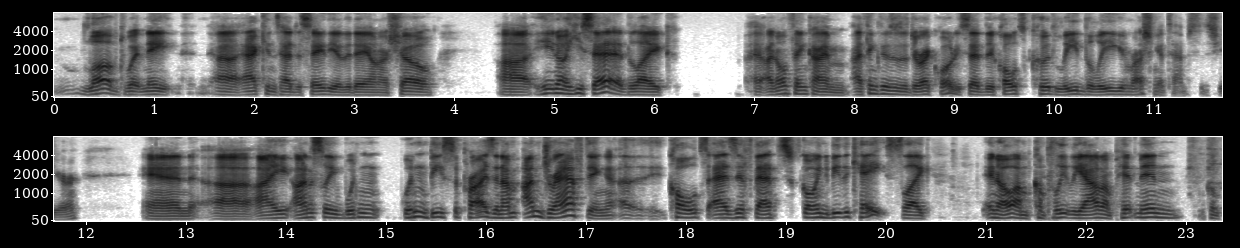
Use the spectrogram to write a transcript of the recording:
loved what Nate uh, Atkins had to say the other day on our show. Uh, you know, he said like, I, don't think I'm. I think this is a direct quote. He said the Colts could lead the league in rushing attempts this year, and uh, I honestly wouldn't wouldn't be surprised. And I'm I'm drafting uh, Colts as if that's going to be the case. Like, you know, I'm completely out on Pittman. I'm,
